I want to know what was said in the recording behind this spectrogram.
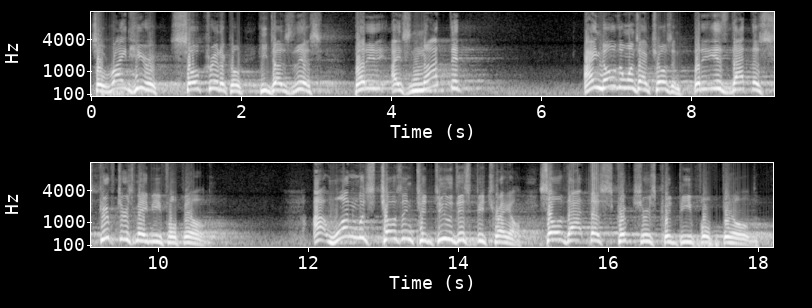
So, right here, so critical, he does this. But it is not that I know the ones I've chosen, but it is that the scriptures may be fulfilled. Uh, one was chosen to do this betrayal so that the scriptures could be fulfilled.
